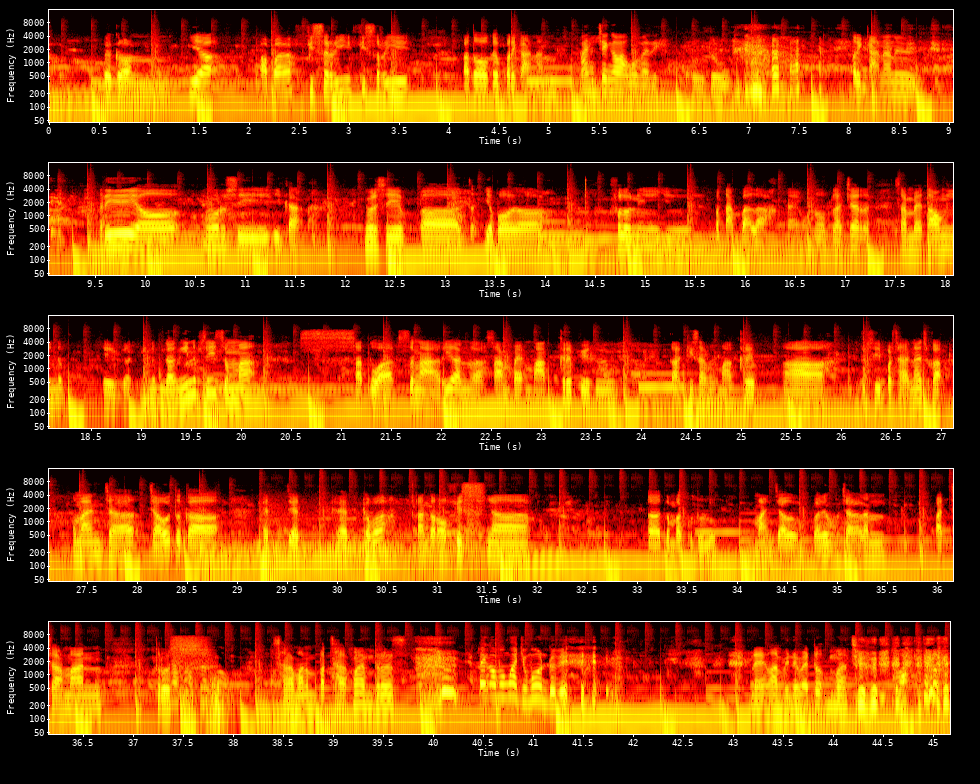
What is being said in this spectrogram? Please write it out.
background ya apa fishery, fishery atau ke perikanan. Mancing awakmu berarti. Tuh, perikanan ini. Jadi yo ngurusi ika, ngurusi t- ya bawa flow nih petambak lah kayak ngono belajar sampai tahun nginep eh gak nginep nggak nginep sih cuma satu setengah harian lah sampai maghrib itu pagi sampai maghrib. Ah itu sih perjalanannya juga lumayan ja- jauh tuh ke head, head, head ke apa kantor office-nya eh, tempatku dulu. Lumayan jauh baru perjalanan 4 jaman terus salaman 4 jaman terus Lek ngomong maju mundur. naik lambene wedok maju.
